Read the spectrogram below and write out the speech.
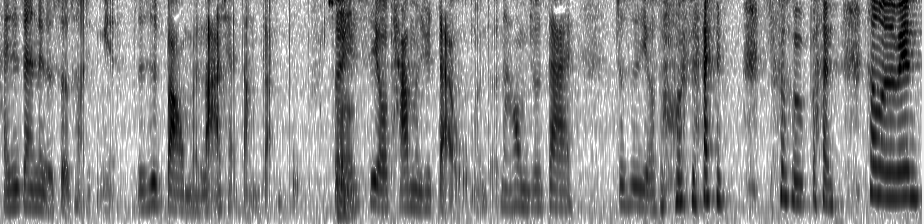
还是在那个社团里面，只是把我们拉起来当干部，所以嗯是由他们去带我们的。然后我们就在就是有时候 在社办他们那边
